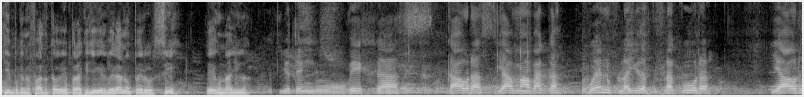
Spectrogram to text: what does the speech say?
tiempo que nos falta todavía para que llegue el verano, pero sí, es una ayuda. Yo tengo ovejas, cabras, llamas, vacas. Bueno, pues la ayuda por flacura. Y ahora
